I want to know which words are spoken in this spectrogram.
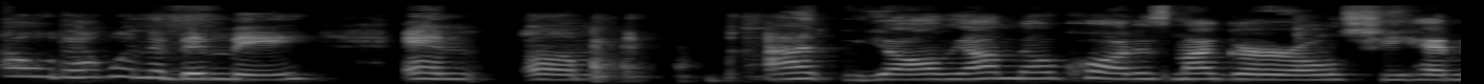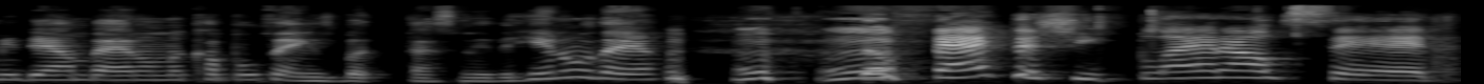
oh, that wouldn't have been me. And um, I y'all y'all know Carter's my girl. She had me down bad on a couple things, but that's neither here nor there. the fact that she flat out said,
